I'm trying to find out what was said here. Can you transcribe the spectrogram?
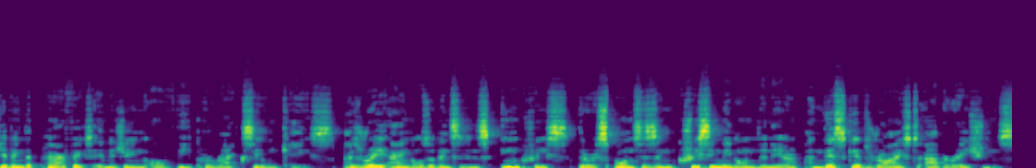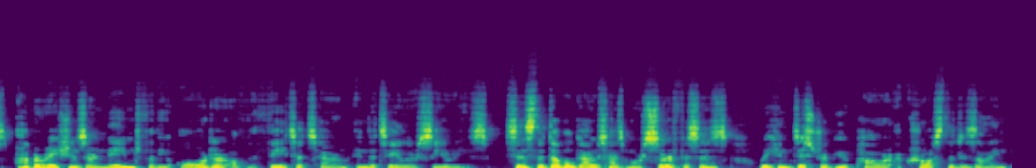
giving the perfect imaging of the paraxial case. As ray angles of incidence increase, the response is increasingly nonlinear, and this gives rise to aberrations. Aberrations are named for the order of the theta term in the Taylor series. Since the double Gauss has more surfaces, we can distribute power across the design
